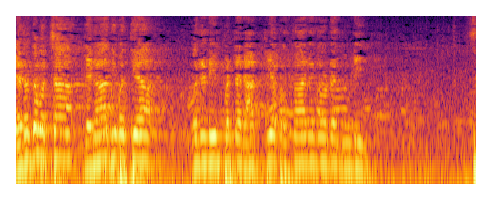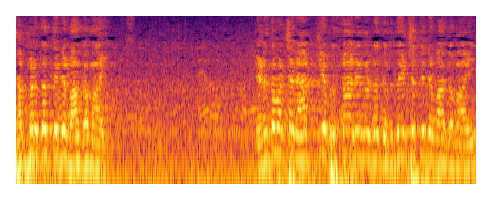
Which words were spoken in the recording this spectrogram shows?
ഇടതുപക്ഷ ജനാധിപത്യ മുന്നണിയിൽപ്പെട്ട രാഷ്ട്രീയ പ്രസ്ഥാനങ്ങളുടെ കൂടി സമ്മർദ്ദത്തിന്റെ ഭാഗമായി ഇടതുപക്ഷ രാഷ്ട്രീയ പ്രസ്ഥാനങ്ങളുടെ നിർദ്ദേശത്തിന്റെ ഭാഗമായി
